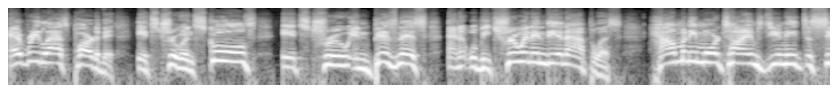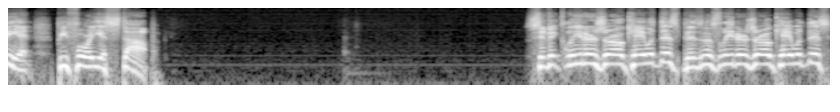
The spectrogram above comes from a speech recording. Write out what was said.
Every last part of it. It's true in schools, it's true in business, and it will be true in Indianapolis. How many more times do you need to see it before you stop? Civic leaders are okay with this. Business leaders are okay with this.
